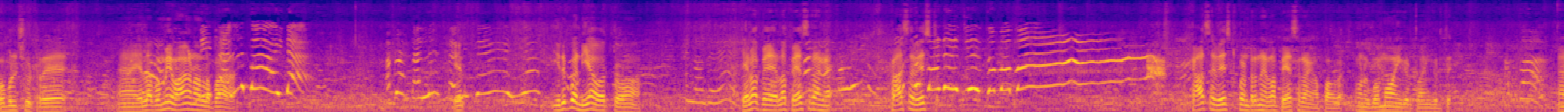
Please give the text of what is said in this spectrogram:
பபுள் ஷூட்ரு எல்லா பொம்மையும் வாங்கணும்லப்பா. இருப்பா நீயா வரட்டும் எல்லாம் பே எல்லாம் பேசுகிறாங்க காசை வேஸ்ட் காசை வேஸ்ட் பண்ணுறேன்னு எல்லாம் பேசுகிறாங்க அப்பாவை. உனக்கு பொம்மை வாங்கி கொடுத்து வாங்கி கொடுத்து. ஆ.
